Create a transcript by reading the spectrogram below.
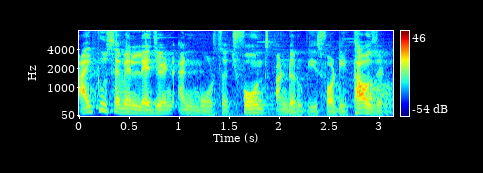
iQOO 7 Legend and more such phones under Rs 40,000.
